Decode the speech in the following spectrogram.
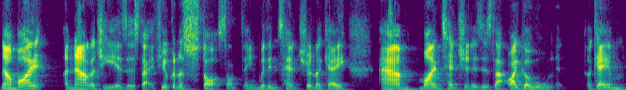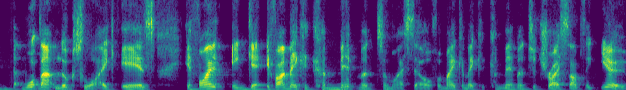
Now, my analogy is is that if you're going to start something with intention okay um my intention is is that i go all in okay and what that looks like is if i get if i make a commitment to myself and make a make a commitment to try something new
